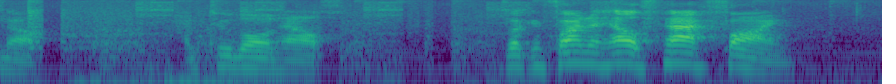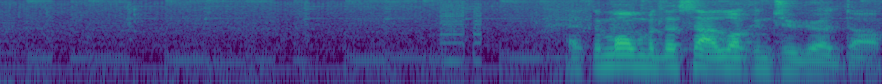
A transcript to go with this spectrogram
No. I'm too low in health. If I can find a health pack, fine. At the moment, that's not looking too good, though.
